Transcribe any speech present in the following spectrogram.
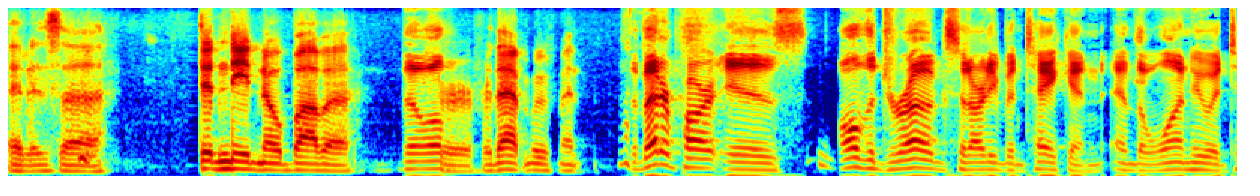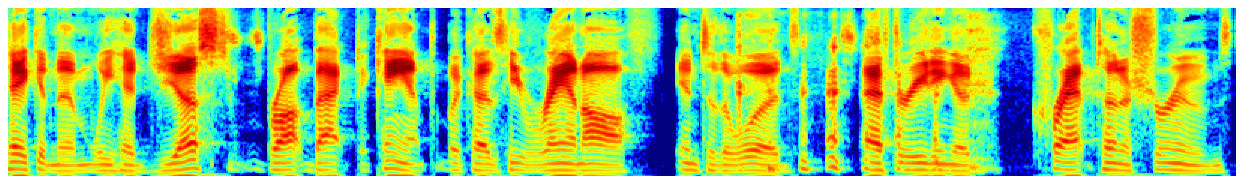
It is uh didn't need no baba the, well, for, for that movement. the better part is all the drugs had already been taken, and the one who had taken them, we had just brought back to camp because he ran off into the woods after eating a crap ton of shrooms.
